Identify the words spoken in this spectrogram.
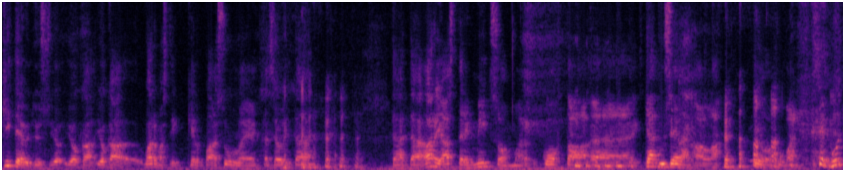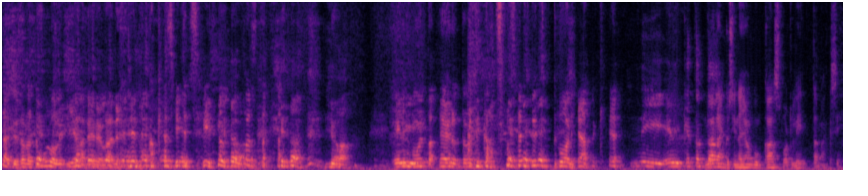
kiteytys, joka, joka varmasti kelpaa sulle, että se oli tämä tämä, tämä Ari Asterin Midsommar kohtaa ää, käpy selän alla elokuvan. Mun täytyy sanoa, että mulla oli ihan erilainen ennakkokäsite siitä leffasta. Joo. Eli... Mutta ehdottomasti katso sen nyt tuon jälkeen. Niin, eli tota... Lyödäänkö siinä jonkun kasvot littanaksi?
